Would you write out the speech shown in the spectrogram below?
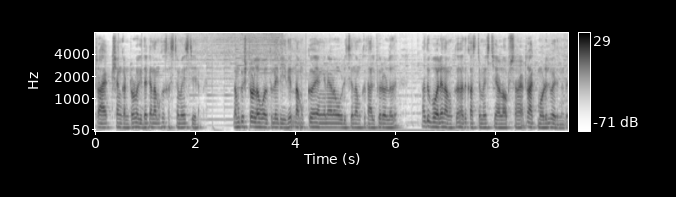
ട്രാക്ഷൻ കൺട്രോളോ ഇതൊക്കെ നമുക്ക് കസ്റ്റമൈസ് ചെയ്യാം. നമുക്ക് ഇഷ്ടമുള്ള പോലത്തുള്ള രീതിയിൽ നമുക്ക് എങ്ങനെയാണ് ഓടിച്ച് നമുക്ക് താല്പര്യമുള്ളത് അതുപോലെ നമുക്ക് അത് കസ്റ്റമൈസ് ചെയ്യാനുള്ള ഓപ്ഷനാണ് ട്രാക്ക് മോഡിൽ വരുന്നത്.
